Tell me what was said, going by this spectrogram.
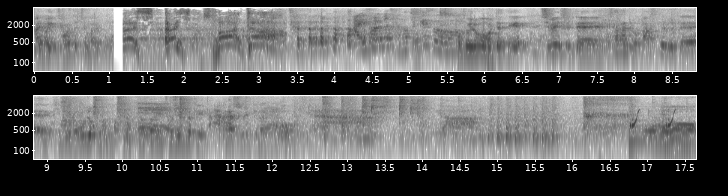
아니 뭐 이렇게 잡아뜯지 말고. 아이 설마 잡아 뜯겠어. 보통 이런 거 볼 때 되게 집에 있을 때 이렇게 사가지고 박스 뜯을 때 기분이 너무 좋거든요. 네. 그래서 조심스럽게 딱 하나씩 이렇게 가지고. 야. 어머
